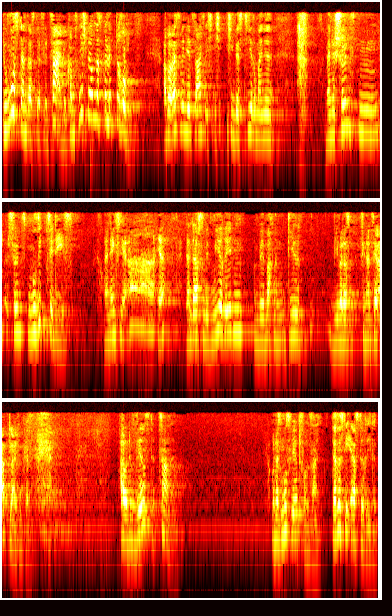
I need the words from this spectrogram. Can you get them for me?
Du musst dann was dafür zahlen. Du kommst nicht mehr um das Gelübde rum. Aber weißt du, wenn du jetzt sagst, ich, ich, ich investiere meine, meine schönsten, schönsten Musik-CDs, und dann denkst du dir, ah, ja, dann darfst du mit mir reden und wir machen einen Deal, wie wir das finanziell abgleichen können. Aber du wirst zahlen. Und das muss wertvoll sein. Das ist die erste Regel.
